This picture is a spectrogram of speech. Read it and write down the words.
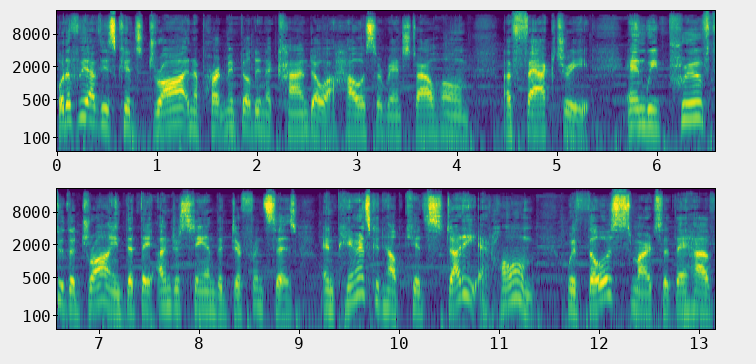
What if we have these kids draw an apartment building, a condo, a house, a ranch style home, a factory, and we prove through the drawing that they understand the differences? And parents can help kids study at home with those smarts that they have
